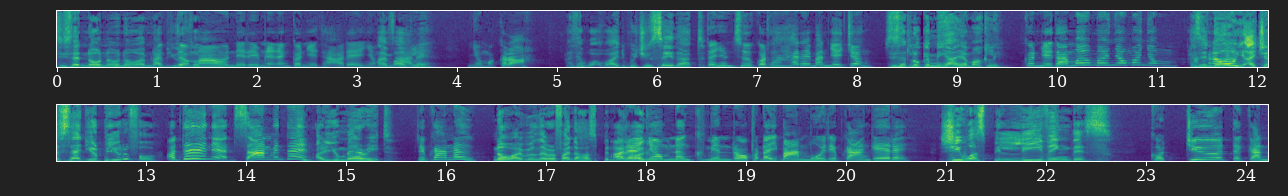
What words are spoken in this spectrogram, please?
She said, No, no, no, I'm ហើយ not ទៅ beautiful. មកនារីម្នាក់ហ្នឹងគាត់និយាយថាអត់ទេខ្ញុំ I'm ស្អាតទេ ugly. ខ្ញុំអាក្រក់ I said, "Why- Why would you say that? តែខ្ញុំសួរគាត់ថាហេតុអីបាននិយាយចឹង She said, Look at me, I am ugly. គាត់និយាយថាមើលមើលខ្ញុំហ៎ខ្ញុំ I said, អាក្រក់ No, I just said you're beautiful. អត់ទេអ្នកស្អាតមែនទេ Are you married? រៀបការនៅ No, I will never find a husband. អត់ទេ I'm ខ្ញុំ ugly. នឹងគ្មានរកប្តីបានមួយរៀបការអង្គគេទេ She was believing this. គាត់ជឿទៅកាន់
